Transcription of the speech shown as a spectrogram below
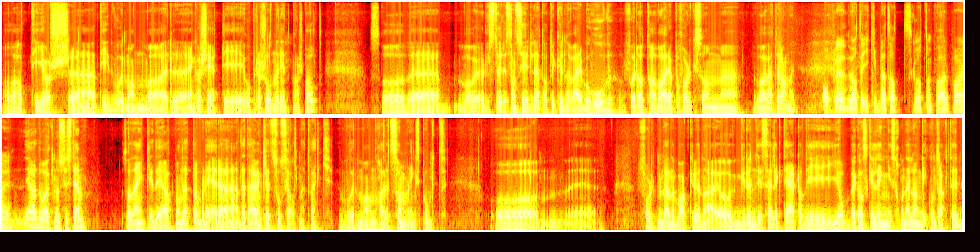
man hadde hatt ti års uh, tid hvor man var uh, engasjert i operasjoner internasjonalt. Så det var vel større sannsynlighet at det kunne være behov for å ta vare på folk som uh, var veteraner. Opplevde du at det ikke ble tatt godt nok vare på? Ja, det var jo ikke noe system. Så det er egentlig det at man etablerer Dette er jo egentlig et sosialt nettverk hvor man har et samlingspunkt. Og eh, folk med denne bakgrunnen er jo grundig selektert, og de jobber ganske lenge sammen. Det lange kontrakter.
